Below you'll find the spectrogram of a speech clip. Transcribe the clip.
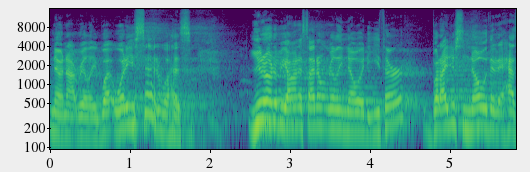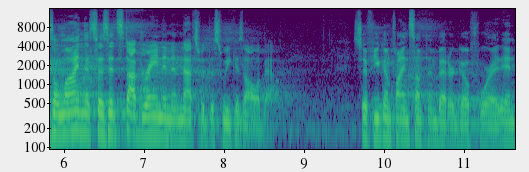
No, not really. What, what he said was, You know, to be honest, I don't really know it either, but I just know that it has a line that says it stopped raining, and that's what this week is all about. So if you can find something better, go for it. And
